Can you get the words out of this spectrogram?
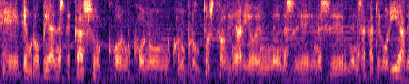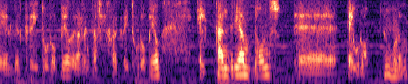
eh, europea, en este caso, con, con, un, con un producto extraordinario en, en, ese, en, ese, en esa categoría del crédito europeo, de la renta fija del crédito europeo, el Candrian Bonds eh, Euro, ¿de acuerdo?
